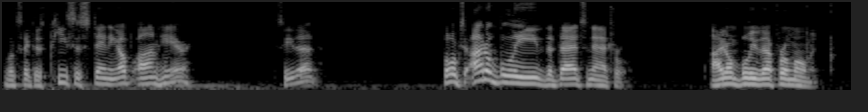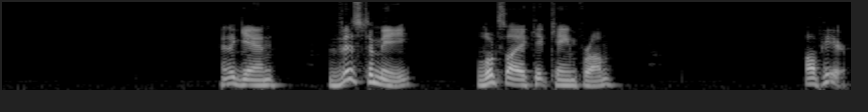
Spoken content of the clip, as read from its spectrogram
looks like there's pieces standing up on here. See that? Folks, I don't believe that that's natural. I don't believe that for a moment. And again, this to me looks like it came from up here.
